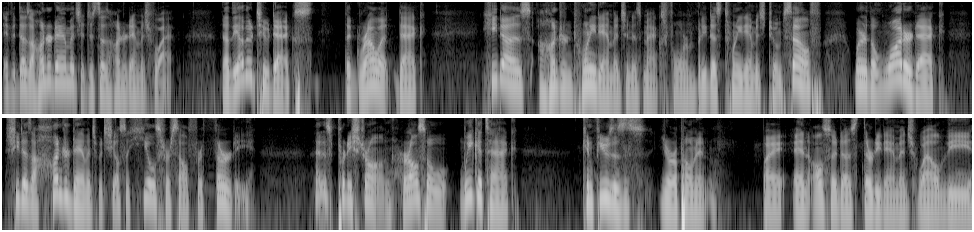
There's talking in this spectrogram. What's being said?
If it does 100 damage, it just does 100 damage flat. Now, the other two decks, the Growlithe deck, he does 120 damage in his max form, but he does 20 damage to himself, where the Water deck, she does 100 damage, but she also heals herself for 30. That is pretty strong. Her also weak attack confuses your opponent by and also does 30 damage while the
